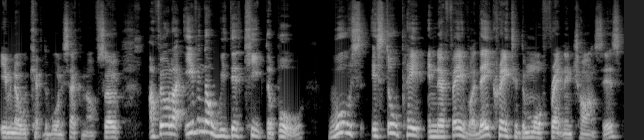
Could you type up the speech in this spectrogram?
even though we kept the ball in the second half. So I feel like even though we did keep the ball, Wolves is still played in their favour. They created the more threatening chances,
